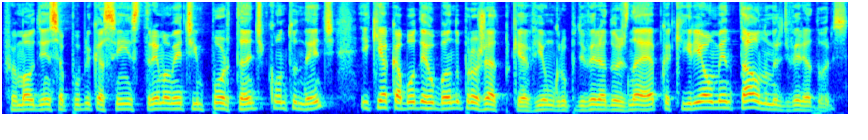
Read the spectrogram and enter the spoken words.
foi uma audiência pública assim extremamente importante, contundente e que acabou derrubando o projeto, porque havia um grupo de vereadores na época que queria aumentar o número de vereadores.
